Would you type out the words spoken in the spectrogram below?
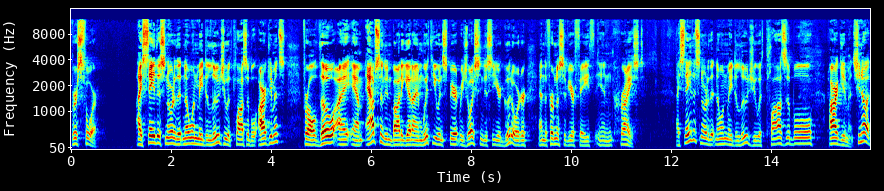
Verse 4 I say this in order that no one may delude you with plausible arguments. For although I am absent in body, yet I am with you in spirit, rejoicing to see your good order and the firmness of your faith in Christ. I say this in order that no one may delude you with plausible arguments. You know,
